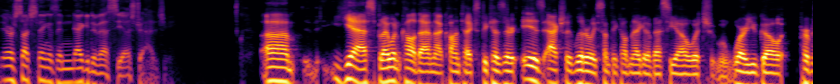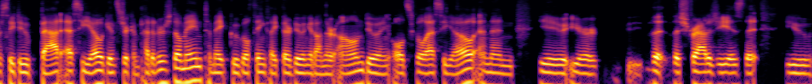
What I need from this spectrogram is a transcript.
there's such thing as a negative SEO strategy. Um, yes, but I wouldn't call it that in that context because there is actually literally something called negative SEO, which where you go purposely do bad SEO against your competitor's domain to make Google think like they're doing it on their own, doing old school SEO, and then you you're the the strategy is that you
